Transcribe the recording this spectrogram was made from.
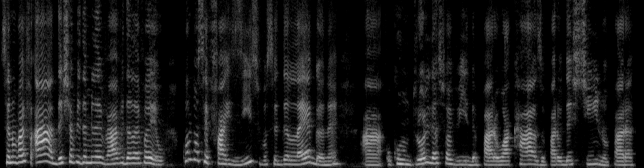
Você não vai, ah, deixa a vida me levar, a vida leva eu. Quando você faz isso, você delega, né, a, o controle da sua vida para o acaso, para o destino, para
